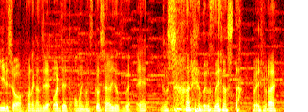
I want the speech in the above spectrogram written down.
いいでしょう。こんな感じで終わりたいと思います。ご視聴ありがとうござい、え、ご視聴ありがとうございました。バイバイ。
